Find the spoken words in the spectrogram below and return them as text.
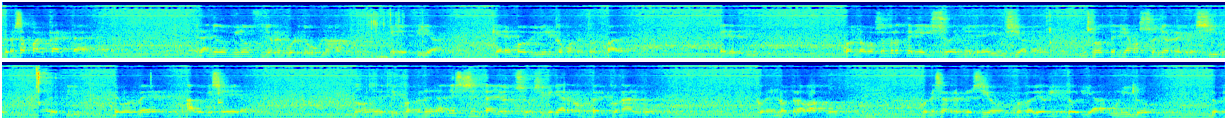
Pero esas pancartas, el año 2011 yo recuerdo una que decía, queremos vivir como nuestros padres. Es decir, cuando vosotros teníais sueños y teníais ilusiones, nosotros teníamos sueños regresivos, es decir, de volver a lo que se era, es decir, cuando en el año 68 se quería romper con algo, con el no trabajo, con esa represión, cuando había una historia, un hilo, lo que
